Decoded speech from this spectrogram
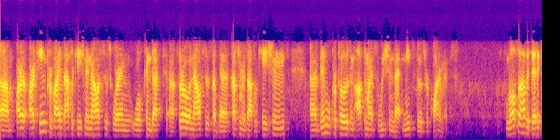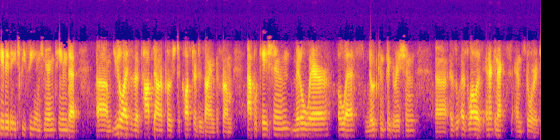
um, our, our team provides application analysis wherein we'll conduct a thorough analysis of the customer's applications, uh, then we'll propose an optimized solution that meets those requirements. We'll also have a dedicated HPC engineering team that um, utilizes a top-down approach to cluster design from application, middleware, OS, node configuration, uh, as, as, well as interconnects and storage.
